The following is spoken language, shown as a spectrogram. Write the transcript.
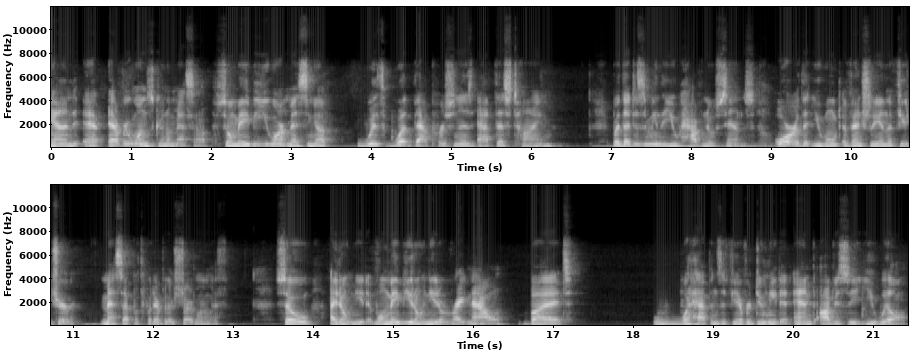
and everyone's going to mess up. So maybe you aren't messing up with what that person is at this time, but that doesn't mean that you have no sins or that you won't eventually in the future mess up with whatever they're struggling with. So I don't need it. Well, maybe you don't need it right now, but what happens if you ever do need it? And obviously you will.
